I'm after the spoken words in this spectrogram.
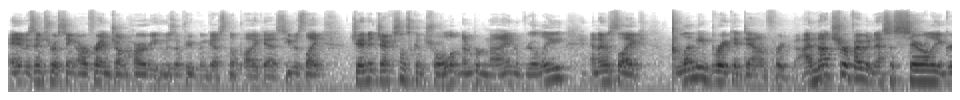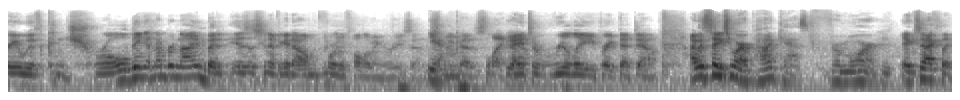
and it was interesting. Our friend John Harvey, who was a frequent guest on the podcast, he was like, "Janet Jackson's Control at number nine, really?" And I was like. Let me break it down for you. I'm not sure if I would necessarily agree with Control being at number nine, but it is a significant album for the following reasons. Yeah. Because like Yeah. I had to really break that down. I would say to our podcast for more. Exactly.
